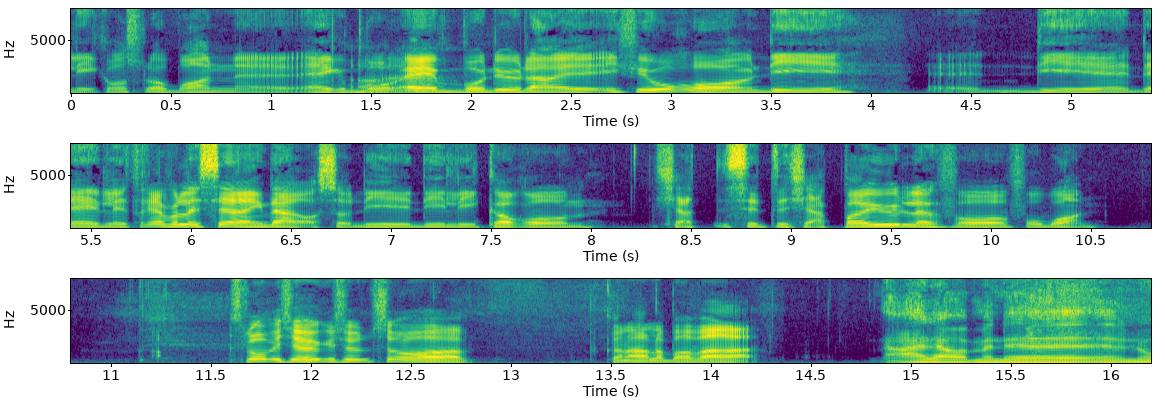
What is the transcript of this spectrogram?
liker å slå Brann. Eh, Jeg, bo, Ja, ja. jeg bodde jo der i, i fjor, og de, eh, de Det er litt rivalisering der, altså. De, de liker å sitte kjepper i hjulet for, for Brann. Slår vi ikke Haugesund, så kan det heller bare være. Nei da, men eh, nå,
